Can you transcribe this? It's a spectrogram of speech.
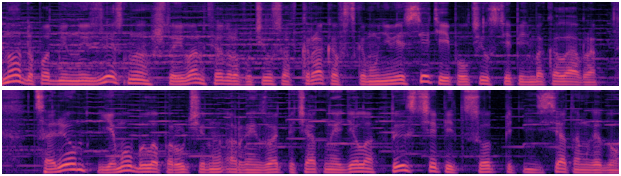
Но доподлинно известно, что Иван Федоров учился в Краковском университете и получил степень бакалавра. Царем ему было поручено организовать печатное дело в 1550 году.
